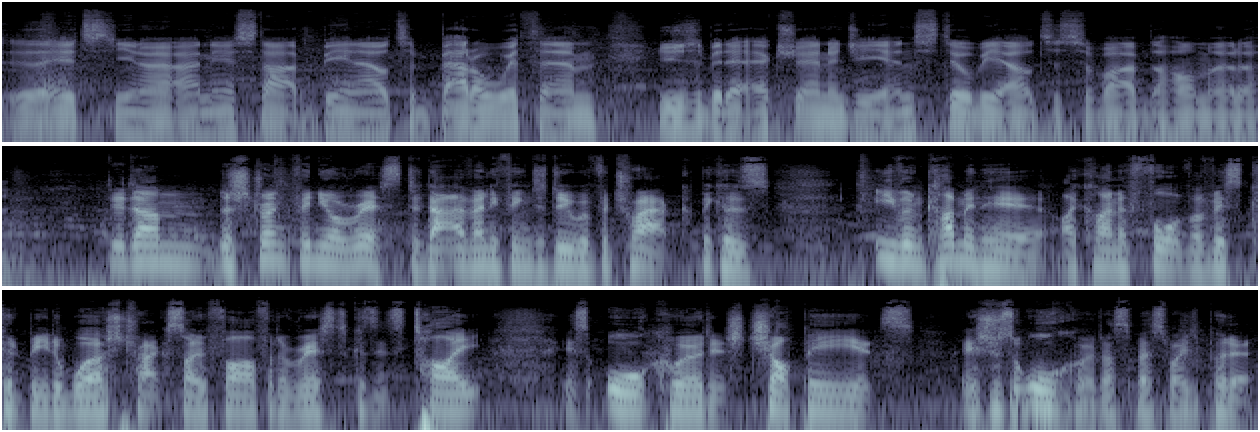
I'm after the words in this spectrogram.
it's you know I need to start being able to battle with them, use a bit of extra energy, and still be able to survive the whole moto. Did um the strength in your wrist did that have anything to do with the track? Because even coming here, I kind of thought that this could be the worst track so far for the wrist because it's tight, it's awkward, it's choppy, it's it's just awkward. That's the best way to put it.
